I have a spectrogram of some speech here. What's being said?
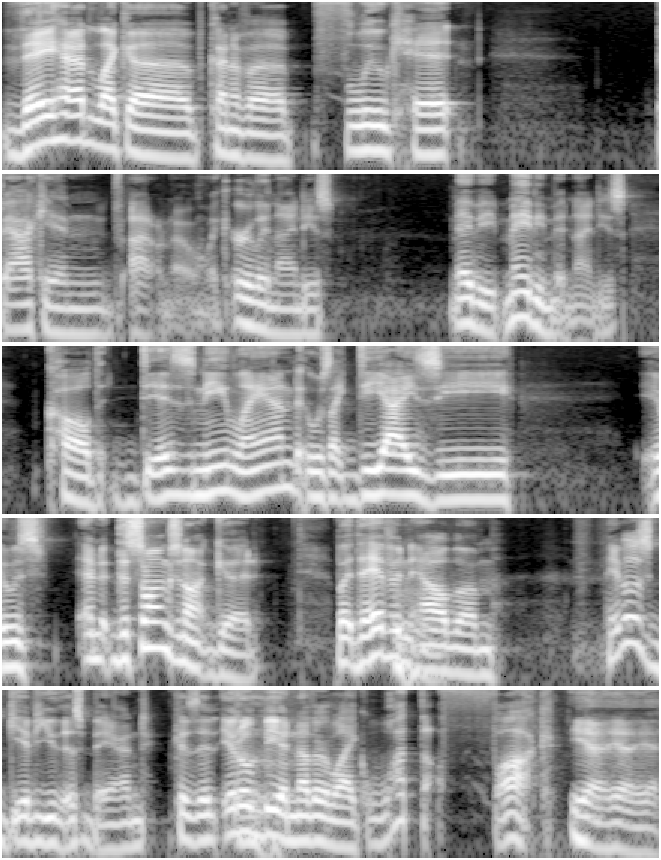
They had like a kind of a fluke hit back in I don't know, like early '90s, maybe maybe mid '90s, called Dizz Knee Land. It was like D I Z. It was, and the song's not good, but they have an album. Maybe I'll just give you this band because it, it'll be another like what the fuck. Yeah, yeah, yeah.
